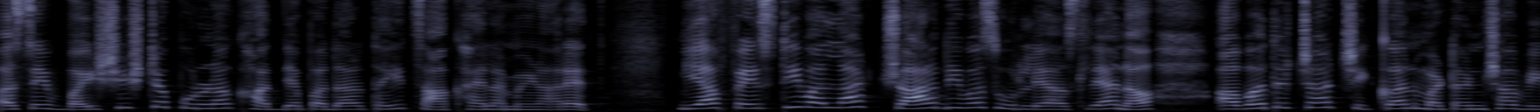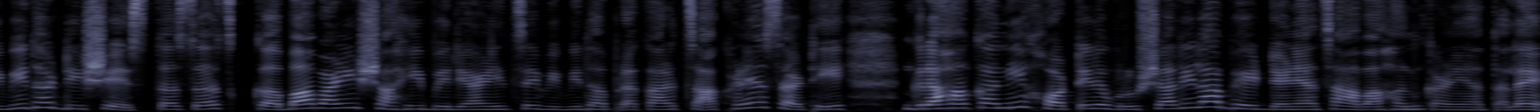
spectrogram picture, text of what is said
असे वैशिष्ट्यपूर्ण खाद्यपदार्थही चाखायला मिळणार आहेत. या फेस्टिवलला चार दिवस उरले असल्यानं अवधच्या चिकन मटनच्या विविध डिशेस तसंच कबाब आणि शाही बिर्याणीचे विविध प्रकार चाखण्यासाठी ग्राहकांनी हॉटेल वृषालीला भेट देण्याचं आवाहन करण्यात आलंय.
